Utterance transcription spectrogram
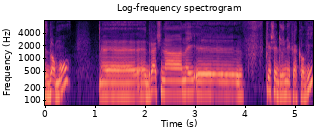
z domu, grać na, na, e, w pierwszej drużynie Krakowi.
